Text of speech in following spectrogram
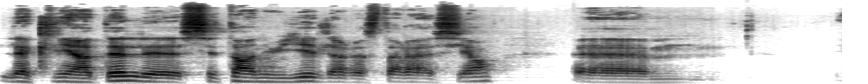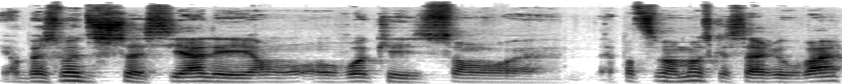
la clientèle s'est ennuyée de la restauration ils ont besoin du social et on, voit qu'ils sont, euh, à partir du moment où ça a réouvert,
